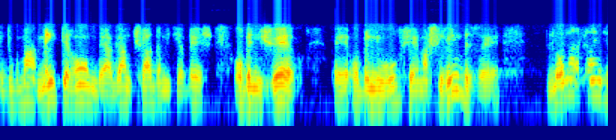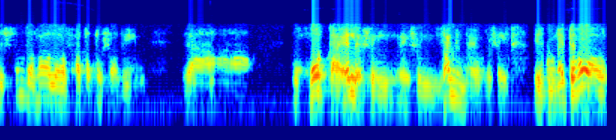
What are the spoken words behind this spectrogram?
לדוגמה, מי תהום באגן צ'אד המתייבש, או בניג'ר, אה, או בלוב, שהם עשירים בזה, לא נעשה עם זה שום דבר לרווחת התושבים. וה... הכוחות האלה של, של וגנר ושל ארגוני טרור,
